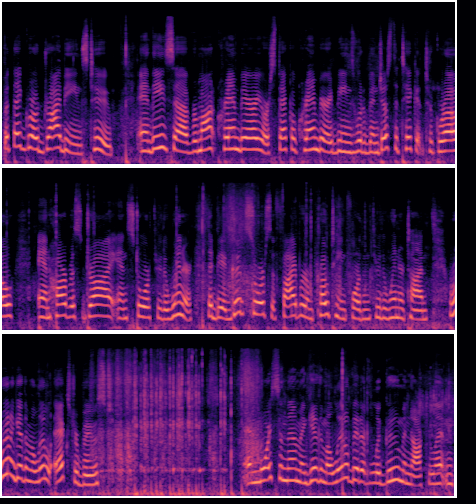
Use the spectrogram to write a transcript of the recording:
but they grow dry beans too. And these uh, Vermont cranberry or speckled cranberry beans would have been just the ticket to grow and harvest dry and store through the winter. They'd be a good source of fiber and protein for them through the winter time. We're going to give them a little extra boost and moisten them and give them a little bit of legume inoculant. And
